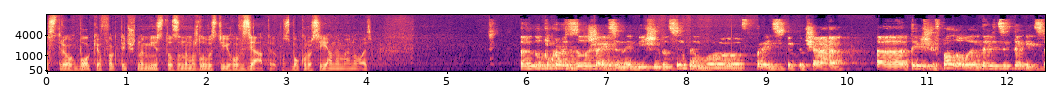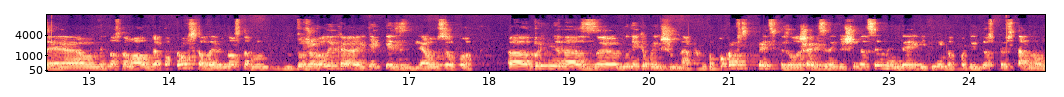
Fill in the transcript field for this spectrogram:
з трьох боків фактично місто за неможливості його взяти з боку росіян, я маю на увазі? Ну, Покровськ залишається найбільш інтенсивним, в принципі, хоча трішки впало, але 33 це відносно мало для Покровська, але відносно дуже велика кількість для усього е, порівняно з будь-яким іншим напрямком. Покровськ, в принципі, залишається найбільш інтенсивним, деякі дні доходить до співставного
